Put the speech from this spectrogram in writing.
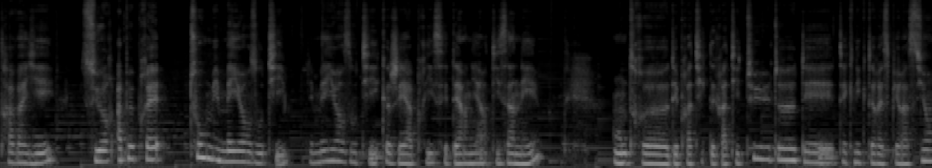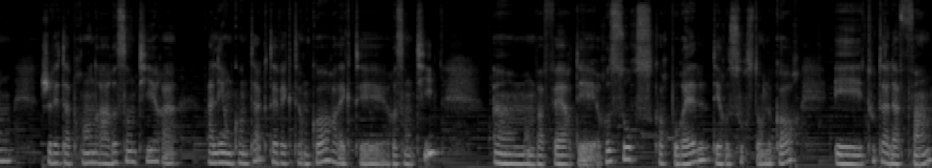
travailler sur à peu près tous mes meilleurs outils, les meilleurs outils que j'ai appris ces dernières 10 années entre des pratiques de gratitude, des techniques de respiration. Je vais t'apprendre à ressentir, à aller en contact avec ton corps, avec tes ressentis. Euh, on va faire des ressources corporelles, des ressources dans le corps. Et tout à la fin,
